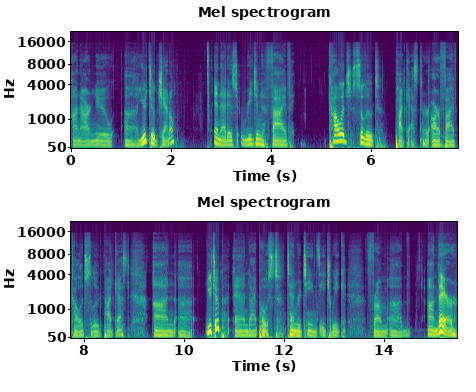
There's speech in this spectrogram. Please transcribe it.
on our new uh, YouTube channel, and that is Region 5 College Salute Podcast or R5 College Salute Podcast on uh, YouTube. And I post 10 routines each week from uh, on there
